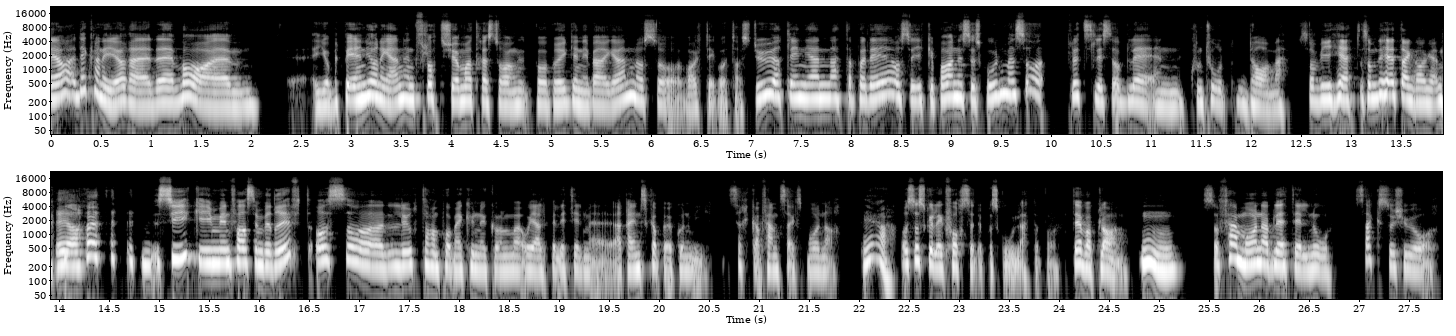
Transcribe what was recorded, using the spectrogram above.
ja, det kan jeg gjøre. Det var eh, Jeg jobbet på Enhjørningen, en flott sjømatrestaurant på Bryggen i Bergen. Og så valgte jeg å ta stuertlinjen etterpå det, og så gikk jeg på Handelshøyskolen. Men så plutselig så ble jeg en kontordame, som, vi het, som det het den gangen. Ja. syk i min fars bedrift, og så lurte han på om jeg kunne komme og hjelpe litt til med regnskap og økonomi. Ca. fem-seks måneder. ja. Og så skulle jeg fortsette på skole etterpå. Det var planen. Mm. Så fem måneder ble til nå 26 år.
